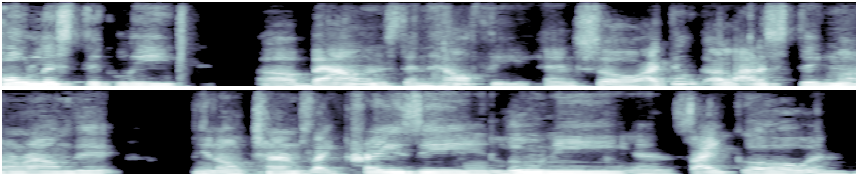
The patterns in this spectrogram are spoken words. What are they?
holistically uh, balanced and healthy. And so i think a lot of stigma around it you know terms like crazy loony and psycho and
